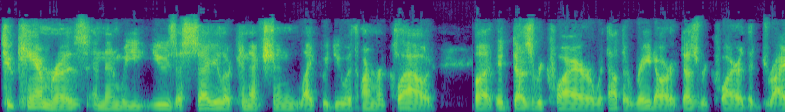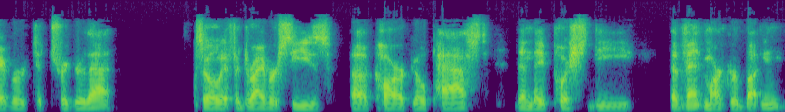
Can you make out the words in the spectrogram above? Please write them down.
two cameras, and then we use a cellular connection like we do with Armor Cloud. But it does require, without the radar, it does require the driver to trigger that. So if a driver sees a car go past, then they push the event marker button,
